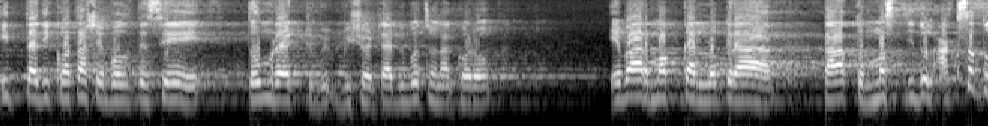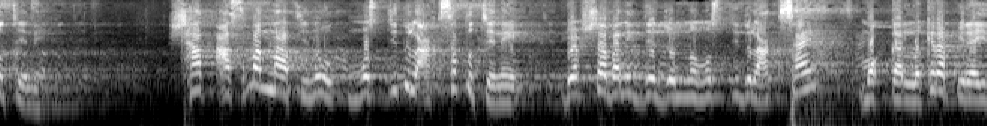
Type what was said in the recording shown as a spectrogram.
ইত্যাদি কথা সে বলতেছে। তোমরা একটু বিষয়টা বিবেচনা করো। এবার মক্কার লোকেরা তারা তো মসজিদুল আকসা তো চেনে। সাত আসমান না চিনুক, মসজিদুল আকসা তো চেনে। ব্যবসা বাণিজ্যের জন্য মসজিদুল আকসায় মক্কার লোকেরা প্রায়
